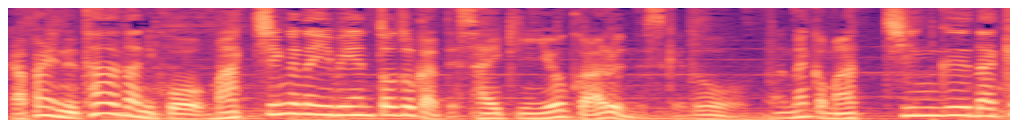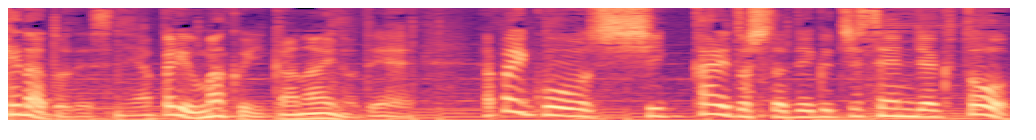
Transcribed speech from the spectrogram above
やっぱりねただ単にこうマッチングのイベントとかって最近よくあるんですけどなんかマッチングだけだとですねやっぱりうまくいかないのでやっぱりこうしっかりとした出口戦略と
